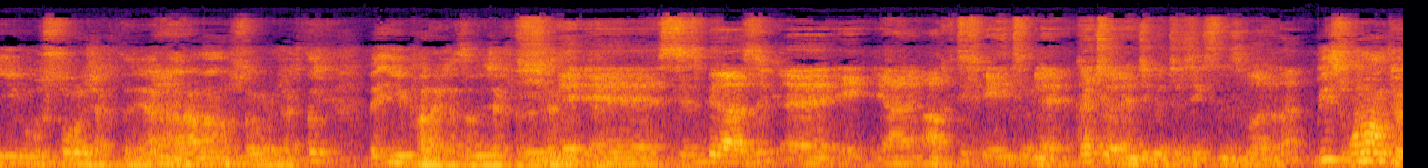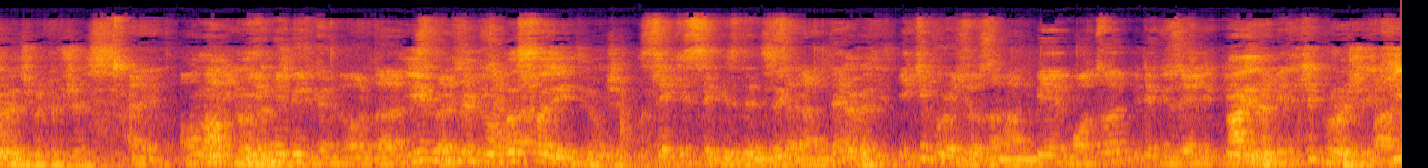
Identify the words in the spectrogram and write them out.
iyi bir usta olacaktır. Yani Evet. aranan usta olacaktır ve iyi para kazanacaktır Şimdi özellikle. e, siz birazcık e, e, yani aktif eğitimle kaç öğrenci götüreceksiniz bu arada? Biz 16 öğrenci götüreceğiz. Evet. 16 Onlar 21 öğrenci. gün orada 21 gün orada staj eğitimi yapacaklar. 8-8 dediniz Sekiz, herhalde. evet. İki proje o zaman. Bir motor bir de güzellikle Aynen ilgili. iki proje. İki,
